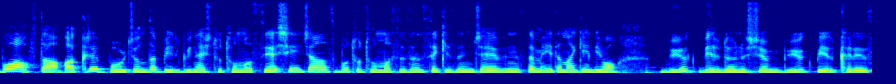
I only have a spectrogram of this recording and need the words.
Bu hafta akrep burcunda bir güneş tutulması yaşayacağız. Bu tutulma sizin 8. evinizde meydana geliyor. Büyük bir dönüşüm, büyük bir kriz,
